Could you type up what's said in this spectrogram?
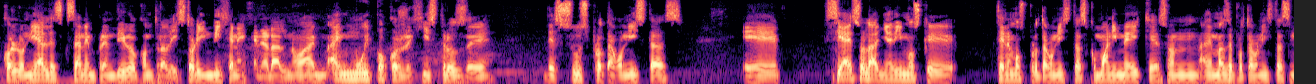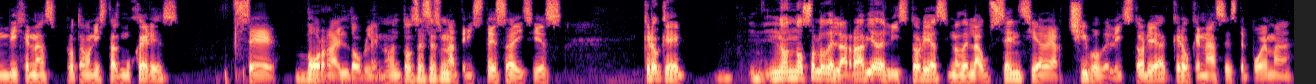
coloniales que se han emprendido contra la historia indígena en general, ¿no? Hay, muy pocos registros de, de sus protagonistas. Eh, si a eso le añadimos que tenemos protagonistas como anime, que son, además de protagonistas indígenas, protagonistas mujeres, se borra el doble, ¿no? Entonces es una tristeza y si es, creo que no, no solo de la rabia de la historia, sino de la ausencia de archivo de la historia, creo que nace este poema,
